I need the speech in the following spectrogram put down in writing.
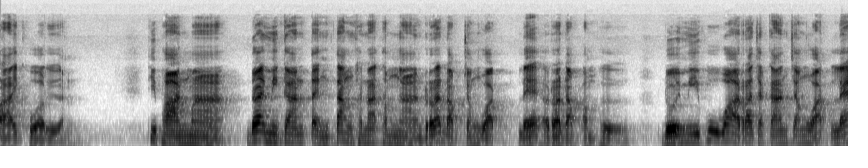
รายครัวเรือน ที่ผ่านมาได้มีการแต่งตั้งคณะทำงานระดับจังหวัดและระดับอำเภอ โดยมีผู้ว่าราชการจังหวัดและ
